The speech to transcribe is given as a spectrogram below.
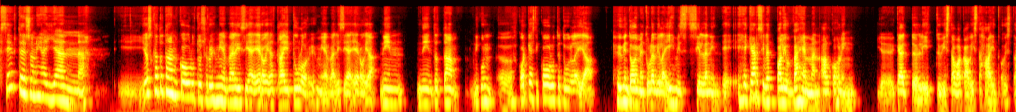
Se yhteys on ihan jännä jos katsotaan koulutusryhmien välisiä eroja tai tuloryhmien välisiä eroja, niin, niin, tota, niin kun, korkeasti koulutetuilla ja hyvin toimeen tulevilla ihmisillä, niin he kärsivät paljon vähemmän alkoholin käyttöön liittyvistä vakavista haitoista.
